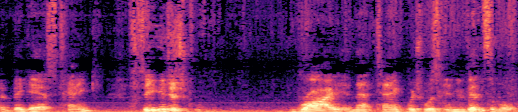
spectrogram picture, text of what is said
a big ass tank, so you could just ride in that tank, which was invincible,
